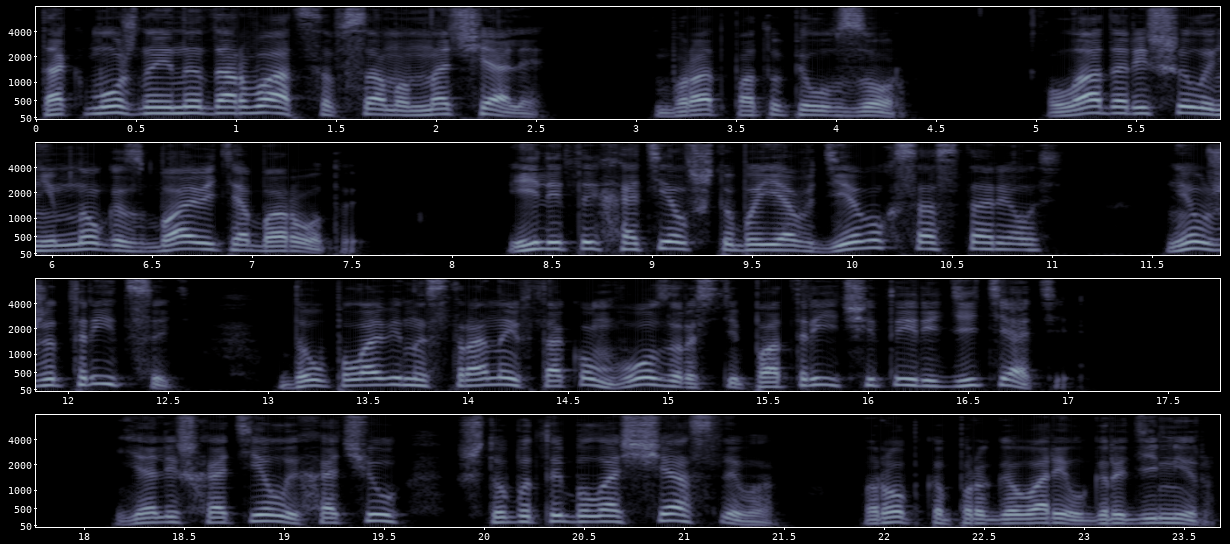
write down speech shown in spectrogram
Так можно и надорваться в самом начале. Брат потупил взор. Лада решила немного сбавить обороты. Или ты хотел, чтобы я в девах состарилась? Мне уже тридцать. Да у половины страны в таком возрасте по три-четыре детяти. Я лишь хотел и хочу, чтобы ты была счастлива, — робко проговорил Градимир.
